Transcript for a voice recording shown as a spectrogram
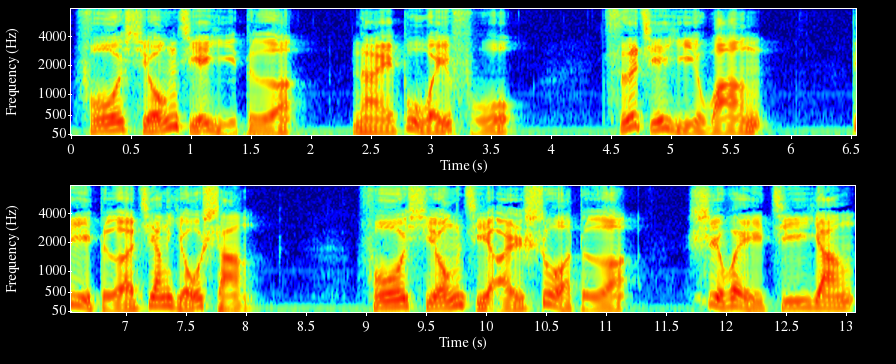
夫雄节以德。乃不为福，此节已亡，必得将有赏。夫雄节而硕德，是谓积殃；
